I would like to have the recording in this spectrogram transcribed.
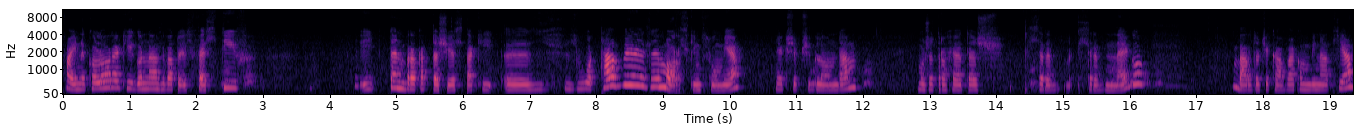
Fajny kolorek, jego nazwa to jest Festive. I ten brokat też jest taki y, złotawy z morskim w sumie, jak się przyglądam. Może trochę też sreb srebrnego. Bardzo ciekawa kombinacja.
